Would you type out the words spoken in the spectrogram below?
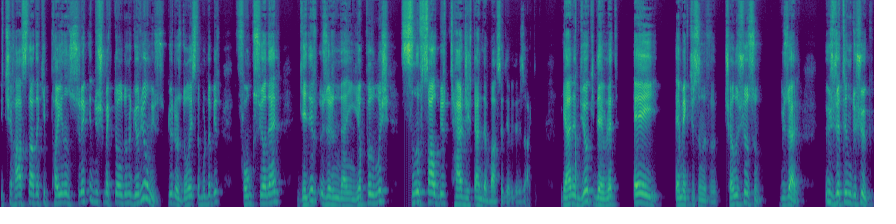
içi hasıladaki payının sürekli düşmekte olduğunu görüyor muyuz? Görüyoruz. Dolayısıyla burada bir fonksiyonel gelir üzerinden yapılmış sınıfsal bir tercihten de bahsedebiliriz artık. Yani diyor ki devlet, ey emekçi sınıfı çalışıyorsun, güzel, ücretin düşük,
